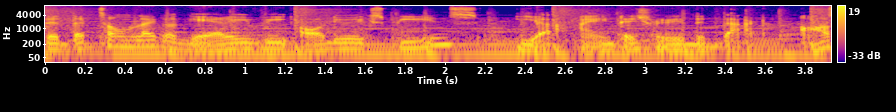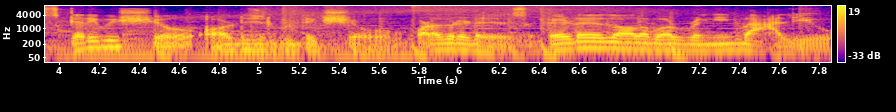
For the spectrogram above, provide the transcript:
Did that sound like a Gary Vee audio experience? Yeah, I intentionally did that. Ask Gary Vee Show or Digital Pratik Show, whatever it is. It is all about bringing value.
